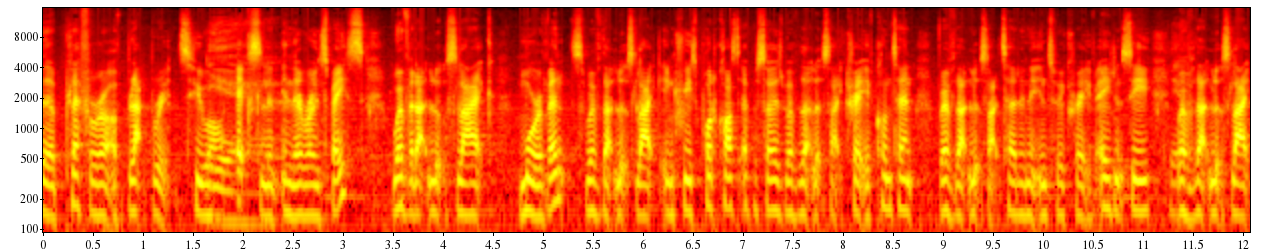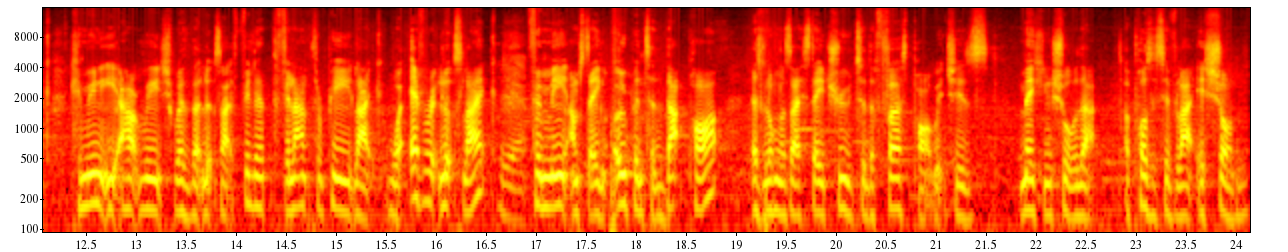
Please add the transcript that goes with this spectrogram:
the plethora of Black Brits who are Yeah. excellent in their own space, whether that looks like more events, whether that looks like increased podcast episodes, whether that looks like creative content, whether that looks like turning it into a creative agency, Yeah. whether that looks like community outreach, whether that looks like phila- philanthropy, like whatever it looks like. Yeah. For me, I'm staying open to that part as long as I stay true to the first part, which is making sure that a positive light is shone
